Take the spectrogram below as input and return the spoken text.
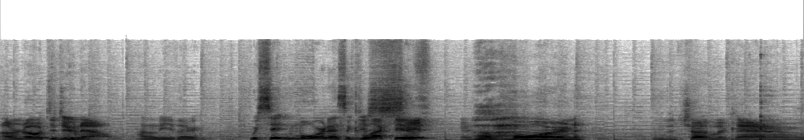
I don't know what to do now. I don't either. We sit and mourn as a Just collective. sit and mourn in the Chudley can.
